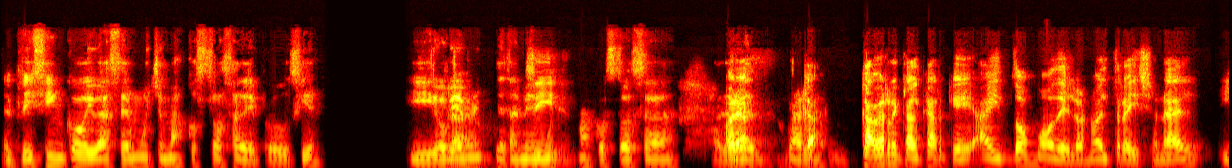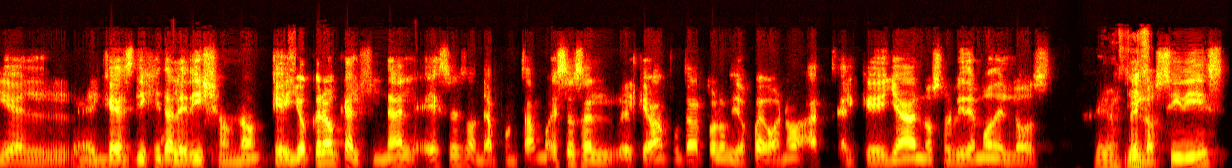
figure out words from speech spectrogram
el Play 5, iba a ser mucho más costosa de producir y obviamente también más costosa. Ahora, cabe recalcar que hay dos modelos, ¿no? El tradicional y el, que es Digital Edition, ¿no? Que yo creo que al final eso es donde apuntamos, eso es el, que va a apuntar todos los videojuegos, ¿no? El que ya nos olvidemos de los, de los, CDs,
